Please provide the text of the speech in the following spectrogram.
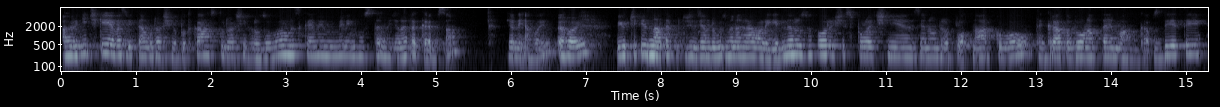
Ahoj lidičky, já vás vítám u dalšího podcastu, dalšího rozhovoru. Dneska je mým milým hostem Žaneta Kremsa. Žany, ahoj. Ahoj. Vy určitě znáte, protože s Jandou jsme nahrávali jeden rozhovor ještě společně s Janou Del Plotnárkovou. Tenkrát to bylo na téma GAPS diety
